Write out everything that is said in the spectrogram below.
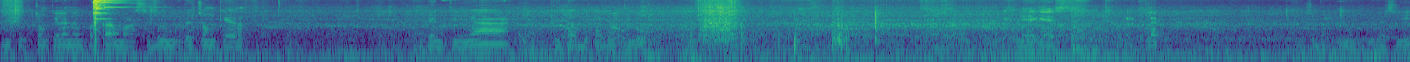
untuk congkelan yang pertama sebelum kita congkel pentingnya kita buka dahulu. Ini ya guys klep sudah dimodifikasi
